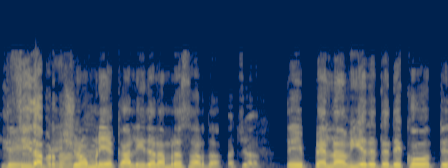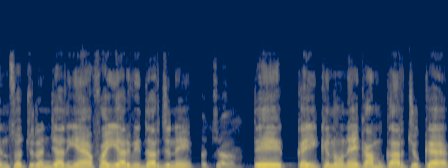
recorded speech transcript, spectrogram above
ਕਿਸ ਚੀਜ਼ ਦਾ ਪ੍ਰਧਾਨ ਸ਼੍ਰੋਮਣੀ ਅਕਾਲੀ ਦਲ ਅੰਮ੍ਰਿਤਸਰ ਦਾ। ਅੱਛਾ। ਤੇ ਪਹਿਲਾਂ ਵੀ ਇਹਦੇ ਤੇ ਦੇਖੋ 354 ਦੀਆਂ ਐਫ ਆਈ ਆਰ ਵੀ ਦਰਜ ਨੇ। ਅੱਛਾ। ਤੇ ਕਈ ਘਿਨੌਣੇ ਕੰਮ ਕਰ ਚੁੱਕਾ ਹੈ।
